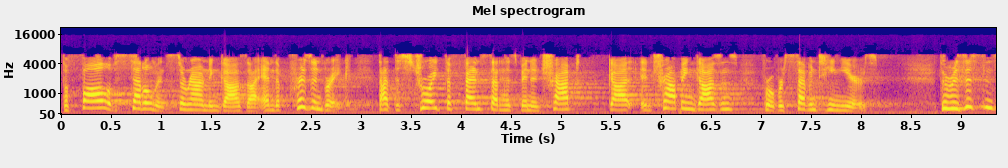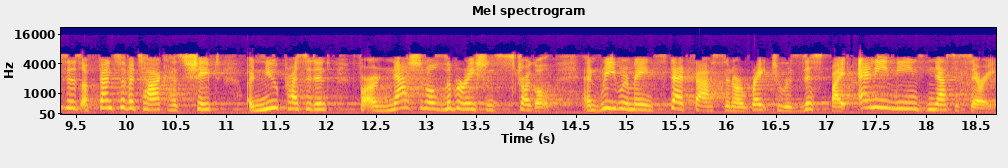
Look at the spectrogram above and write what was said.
the fall of settlements surrounding Gaza, and the prison break that destroyed the fence that has been entrapped, entrapping Gazans for over 17 years. The resistance's offensive attack has shaped a new precedent for our national liberation struggle, and we remain steadfast in our right to resist by any means necessary.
